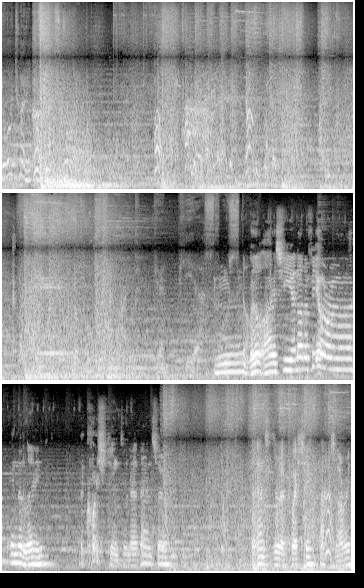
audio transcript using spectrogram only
Your turret has been destroyed. Through will I see another Fiora in the lane? The question to that answer. The answer to that question. I'm sorry.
